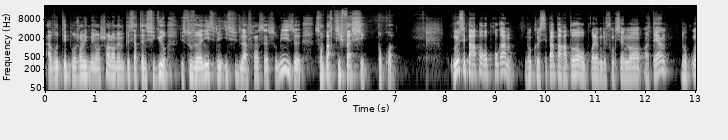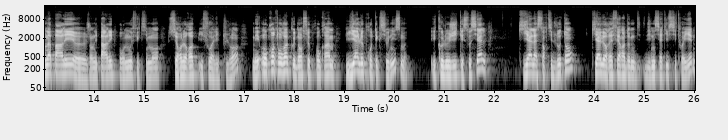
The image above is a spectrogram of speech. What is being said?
à voter pour Jean-Luc Mélenchon, alors même que certaines figures du souverainisme issues de la France insoumise euh, sont parties fâchées. Pourquoi? Nous, c'est par rapport au programme. Donc, c'est pas par rapport au problème de fonctionnement interne. Donc, on a parlé, j'en ai parlé que pour nous, effectivement, sur l'Europe, il faut aller plus loin. Mais quand on voit que dans ce programme, il y a le protectionnisme écologique et social, qui a la sortie de l'OTAN, qui a le référendum d'initiative citoyenne,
